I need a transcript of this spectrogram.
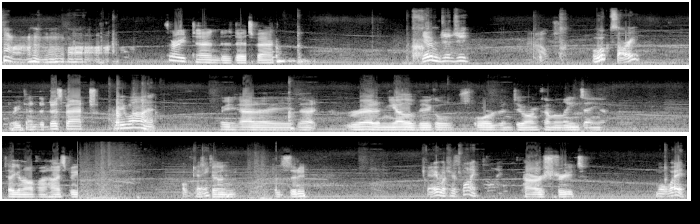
310 to dispatch. Get him, Gingy. Ouch. Oops, sorry. 310 to dispatch. What do you want? We had a that red and yellow vehicle swerved into oncoming lanes and taken off at high speed. Okay. Going to the city. Okay. What's your 20? Power Street. Well, wait.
